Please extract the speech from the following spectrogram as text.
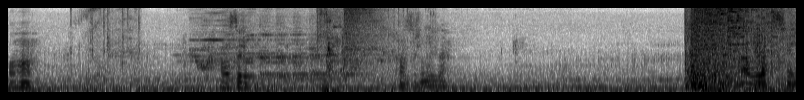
Aha. Hazırım. Hazırım da. Allah seni.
